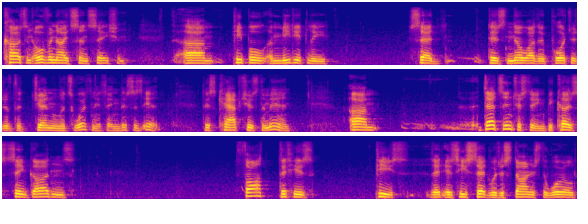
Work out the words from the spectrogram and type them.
caused an overnight sensation. Um, people immediately said, there's no other portrait of the general that's worth anything. This is it. This captures the man. Um, that's interesting because St. Gaudens thought that his piece, that as he said would astonish the world,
